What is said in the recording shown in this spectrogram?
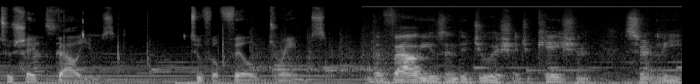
to shape values, to fulfill dreams. The values in the Jewish education certainly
